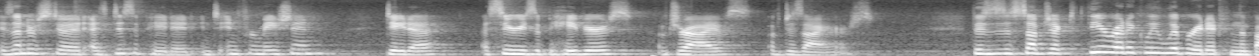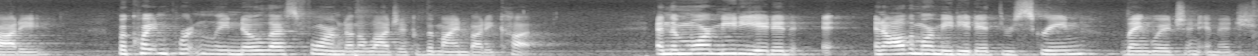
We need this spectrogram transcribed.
is understood as dissipated into information, data, a series of behaviors, of drives, of desires. This is a subject theoretically liberated from the body, but quite importantly, no less formed on the logic of the mind body cut. And the more mediated, and all the more mediated through screen, language, and image.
